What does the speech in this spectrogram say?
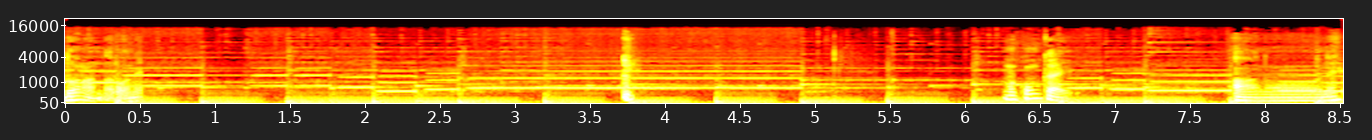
どうなんだろうね。まあ、今回、あのね、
